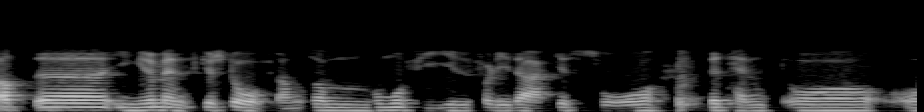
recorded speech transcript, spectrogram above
at uh, yngre mennesker står fram som homofil fordi det er ikke så betent å, å,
